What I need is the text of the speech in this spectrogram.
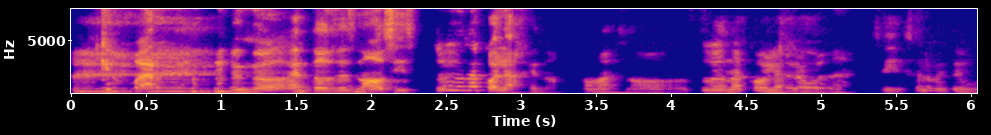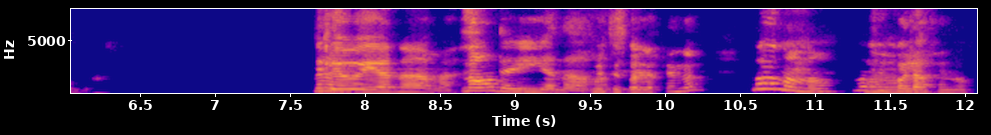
Qué fuerte. ¿No? Entonces, no, sí, tuve una colágeno, nomás, no, tuve una colágeno. una. Sí, solamente una. Y luego ya nada más. No, de ahí ya nada más. ¿Fuiste colágeno? No, no, no, no fui Mm. colágeno.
